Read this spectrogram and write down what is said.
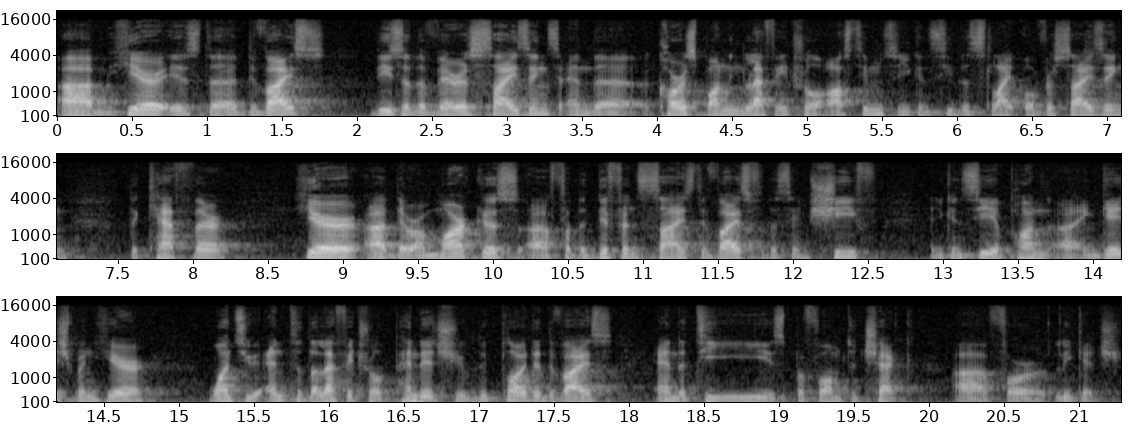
Um, here is the device. These are the various sizings and the corresponding left atrial ostium. So you can see the slight oversizing, the catheter. Here uh, there are markers uh, for the different size device for the same sheath. And you can see upon uh, engagement here, once you enter the left atrial appendage, you deploy the device and the TEE is performed to check uh, for leakage.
